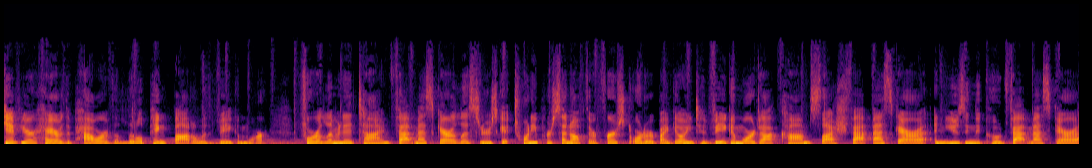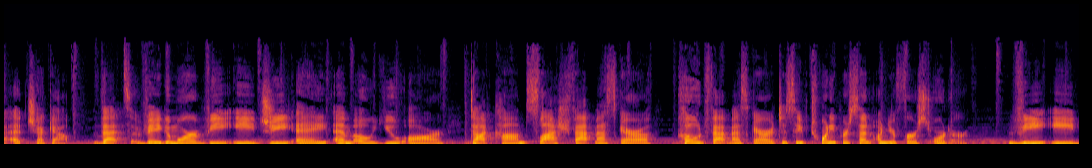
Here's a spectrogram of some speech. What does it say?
Give your hair the power of the little pink bottle with Vegamour. For a limited time, Fat Mascara listeners get 20% off their first order by going to vegamour.com slash fatmascara and using the code fatmascara at checkout. That's Vegamour, V-E-G-A-M-O-U-R dot com slash fatmascara, code fatmascara to save 20% on your first order. V-E-G-A-M-O-U-R,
